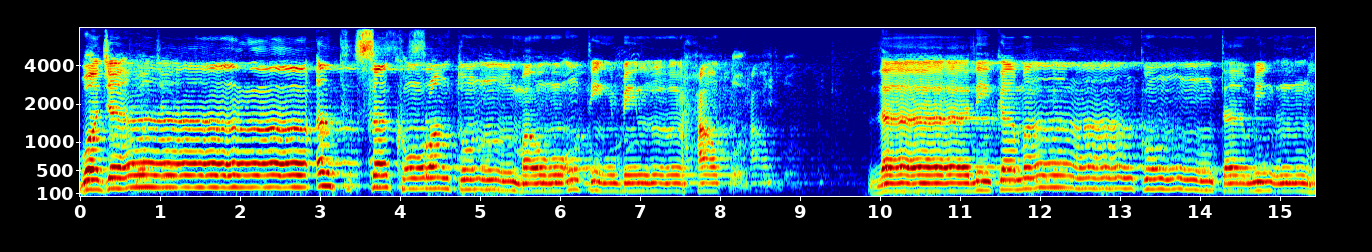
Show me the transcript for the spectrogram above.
وجاءت سكرة الموت بالحق. ذلك ما كنت منه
